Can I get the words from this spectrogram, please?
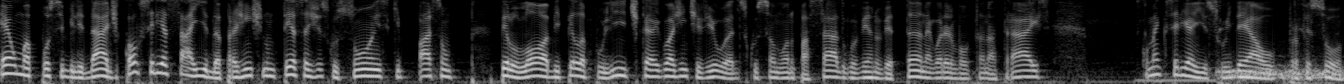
é uma possibilidade? Qual seria a saída para a gente não ter essas discussões que passam pelo lobby, pela política, igual a gente viu a discussão no ano passado, o governo vetando, agora voltando atrás. Como é que seria isso, o ideal, professor?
